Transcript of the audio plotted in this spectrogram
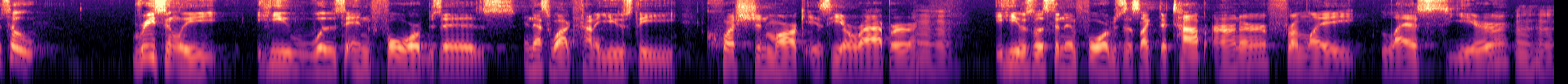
So, recently, he was in Forbes as, and that's why I kind of used the question mark, is he a rapper? Mm-hmm. He was listed in Forbes as like the top earner from like last year. Mm-hmm.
